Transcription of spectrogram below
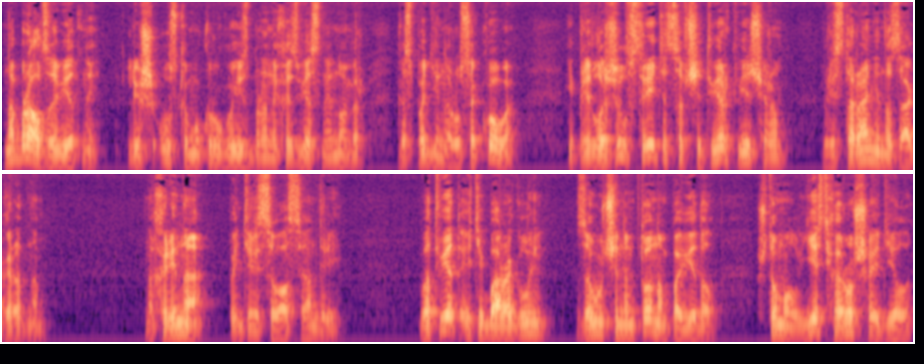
набрал заветный, лишь узкому кругу избранных известный номер господина Русакова – и предложил встретиться в четверг вечером в ресторане на Загородном. «Нахрена?» – поинтересовался Андрей. В ответ эти бароглы заученным тоном поведал, что, мол, есть хорошее дело.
